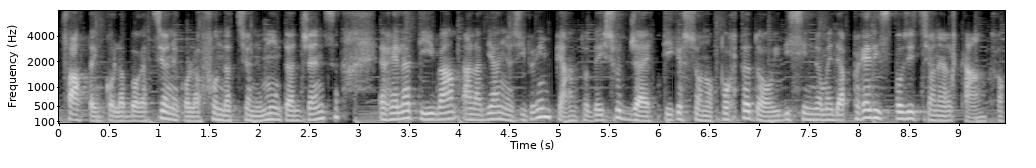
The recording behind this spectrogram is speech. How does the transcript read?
fatta in collaborazione con la Fondazione Mutagens, relativa alla diagnosi per impianto dei soggetti che sono portatori di sindrome da predisposizione al cancro.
